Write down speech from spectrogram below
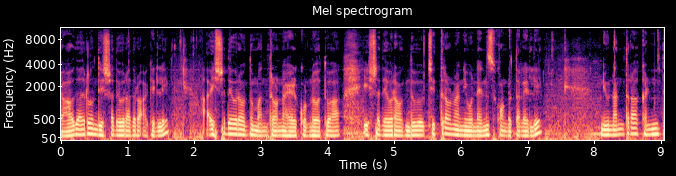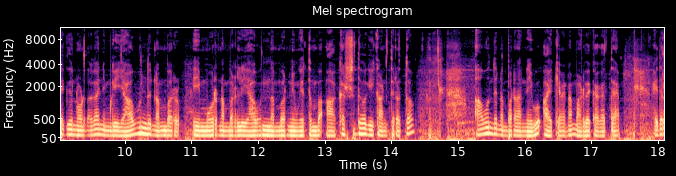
ಯಾವುದಾದ್ರೂ ಒಂದು ಇಷ್ಟ ದೇವರಾದರೂ ಆಗಿರಲಿ, ಆ ಇಷ್ಟ ದೇವರ ಒಂದು ಮಂತ್ರವನ್ನು ಹೇಳ್ಕೊಂಡು ಅಥವಾ ಇಷ್ಟ ದೇವರ ಒಂದು ಚಿತ್ರವನ್ನು ನೀವು ನೆನೆಸ್ಕೊಂಡು ತಲೆಯಲ್ಲಿ, ನೀವು ನಂತರ ಕಣ್ಣು ತೆಗೆದು ನೋಡಿದಾಗ ನಿಮಗೆ ಯಾವೊಂದು ನಂಬರ್, ಈ ಮೂರು ನಂಬರಲ್ಲಿ ಯಾವೊಂದು ನಂಬರ್ ನಿಮಗೆ ತುಂಬ ಆಕರ್ಷಿತವಾಗಿ ಕಾಣ್ತಿರುತ್ತೋ ಆ ಒಂದು ನಂಬರನ್ನು ನೀವು ಆಯ್ಕೆಯನ್ನು ಮಾಡಬೇಕಾಗತ್ತೆ. ಇದರ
